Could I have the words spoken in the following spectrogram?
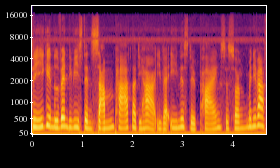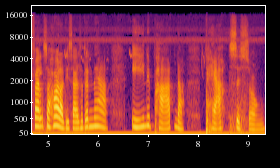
Det er ikke nødvendigvis den samme partner, de har i hver eneste paringssæson, men i hvert fald så holder de sig altså den her ene partner per sæson.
